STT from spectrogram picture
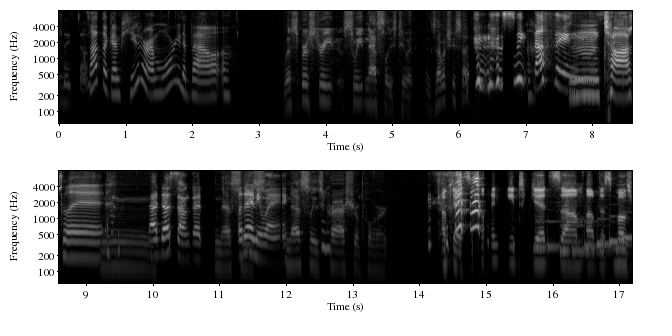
please don't. It's not the computer I'm worried about. Whisper street sweet Nestle's to it. Is that what you said? sweet nothing. Mm, chocolate. Mm, That does sound good. Nestle's, anyway. Nestle's crash report. Okay, so I need to get some of this most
